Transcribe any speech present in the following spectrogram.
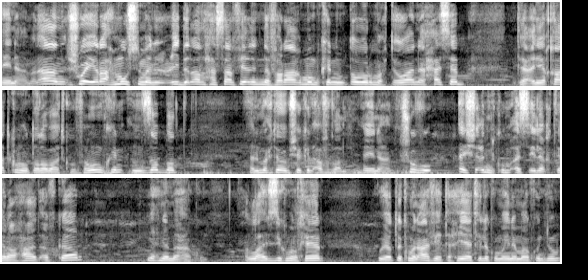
إي نعم. الآن شوي راح موسم العيد الأضحى. صار في عندنا فراغ ممكن نطور محتوانا حسب تعليقاتكم وطلباتكم. فممكن نظبط المحتوى بشكل أفضل. إي نعم. شوفوا إيش عندكم أسئلة اقتراحات أفكار. نحن معكم. الله يجزيكم الخير ويعطيكم العافية. تحياتي لكم أينما كنتم.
